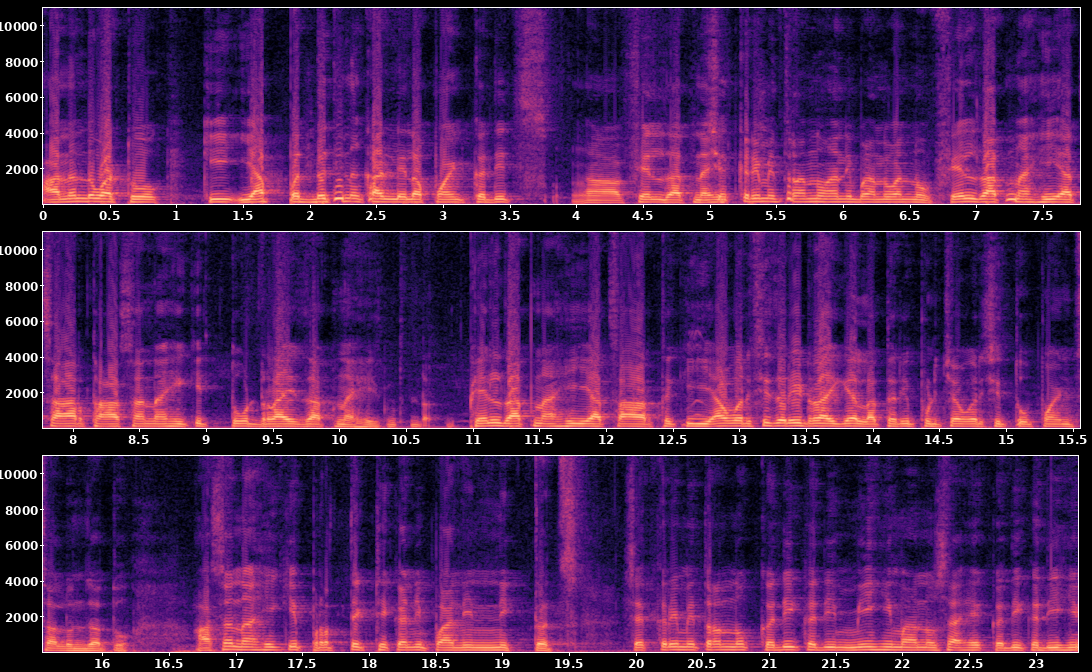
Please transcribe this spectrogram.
आनंद वाटतो की या पद्धतीनं काढलेला पॉईंट कधीच फेल जात नाही. शेतकरी मित्रांनो आणि बांधवांनो फेल जात नाही याचा अर्थ असा नाही की तो ड्राय जात नाही. फेल जात नाही याचा अर्थ की या वर्षी जरी ड्राय गेला तरी पुढच्या वर्षी तो पॉईंट चालून जातो. असं नाही की प्रत्येक ठिकाणी पाणी निघतंच. शेतकरी मित्रांनो कधी कधी मीही माणूस आहे कधी कधीही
